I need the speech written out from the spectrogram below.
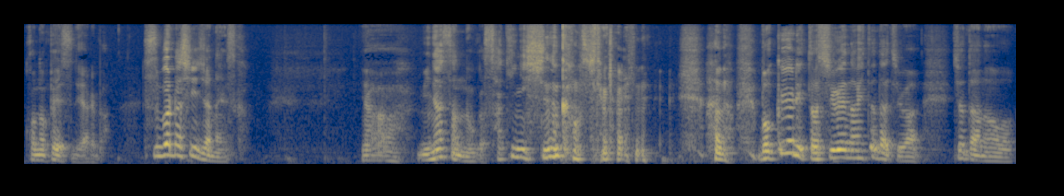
このペースでやれば。素晴らしいじゃないですか。いや皆さんの方が先に死ぬかもしれないね。あの僕より年上の人たちはちょっとあの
